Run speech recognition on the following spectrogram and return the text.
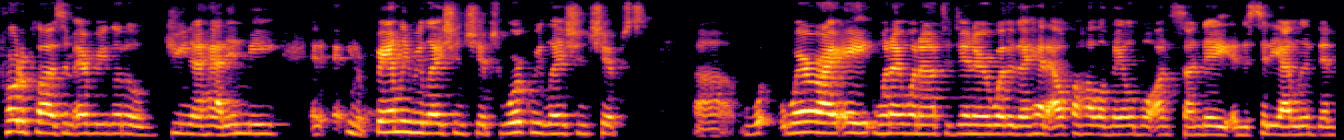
protoplasm, every little gene I had in me, and you know, family relationships, work relationships, uh, wh- where I ate, when I went out to dinner, whether they had alcohol available on Sunday in the city I lived in,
